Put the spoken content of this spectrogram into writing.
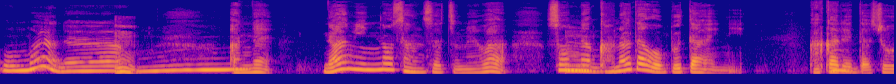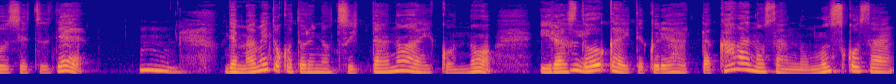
ほんまやね。うん。ん。あのねナミンの3冊目はそんなカナダを舞台に書かれた小説で、うん。で豆と小鳥のツイッターのアイコンのイラストを描いてくれはった川野さんの息子さん、はい。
